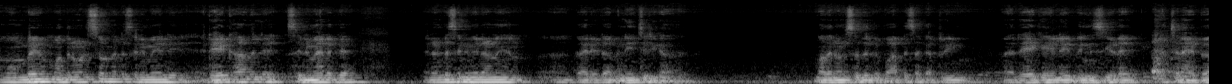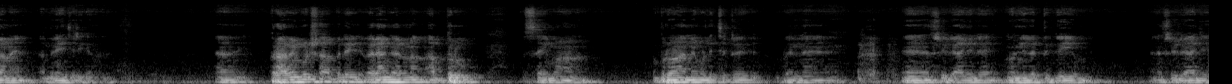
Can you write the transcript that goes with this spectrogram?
മുംബൈ മദനോത്സവം എന്നുള്ള സിനിമയിൽ രേഖ എന്നുള്ള സിനിമയിലൊക്കെ രണ്ട് സിനിമയിലാണ് ഞാൻ കാര്യമായിട്ട് അഭിനയിച്ചിരിക്കുന്നത്. മദനോത്സവത്തിൽ പാർട്ടി സെക്രട്ടറിയും രേഖയിൽ ബിൻസിയുടെ അച്ഛനായിട്ടുമാണ് അഭിനയിച്ചിരിക്കുന്നത്. ഉം, പ്രാവീൺകുൾ ഷാപ്പിൽ വരാൻ കാരണം അബ്രു സൈമാണ് അബ്രുവാണ് എന്നെ വിളിച്ചിട്ട് പിന്നെ ശ്രീരാജിന്റെ മുന്നിലെത്തുകയും ശ്രീരാജ്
